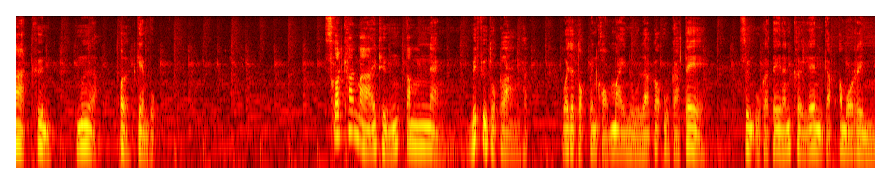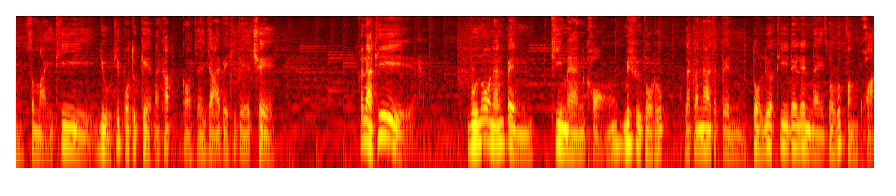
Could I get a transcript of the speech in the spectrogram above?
มากขึ้นเมื่อเปิดเกมบุก สกอตคาดหมายถึงตำแหน่งมิดฟิลด์ตัวกลางครับ ว่าจะตกเป็นของไมนูแล้วก็อูกาเต้ซึ่งอูกาเต้นั้นเคยเล่นกับอโมริม สมัยที่อยู่ที่โปรตุเกสนะครับ ก่อนจะย้ายไปที่เปเชขณะที่บรูโน่นั้นเป็น คีย์แมนของมิดฟิลด์ตัวรุก และก็น่าจะเป็นตัวเลือกที่ได้เล่นในตัวรุกฝั่งขวา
